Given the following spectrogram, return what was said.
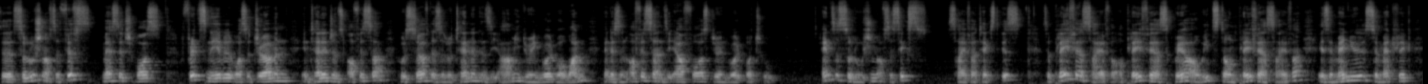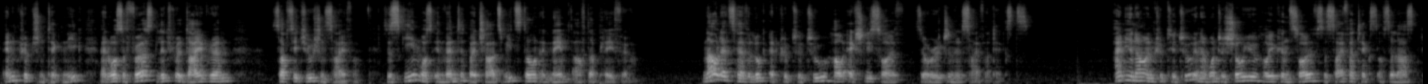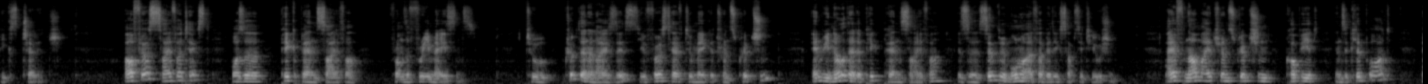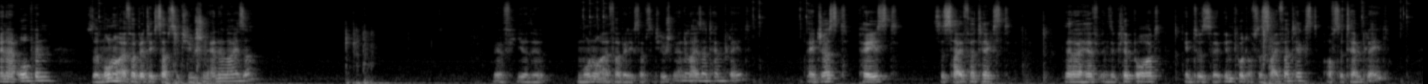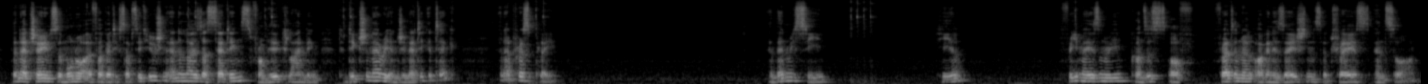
The solution of the fifth message was Fritz Nebel was a German intelligence officer who served as a lieutenant in the army during World War I and as an officer in the Air Force during World War II. And the solution of the sixth ciphertext is. The Playfair cipher or Playfair square or Wheatstone Playfair cipher is a manual symmetric encryption technique and was the first literal digram substitution cipher. The scheme was invented by Charles Wheatstone and named after Playfair. Now let's have a look at Cryptool2 how actually solve the original ciphertexts. I'm here now in Cryptool2 and I want to show you how you can solve the ciphertext of the last week's challenge. Our first ciphertext was a Pigpen cipher from the Freemasons. To cryptanalyze this, you first have to make a transcription, and we know that a Pigpen cipher is a simple monoalphabetic substitution. I have now my transcription copied in the clipboard and I open the monoalphabetic substitution analyzer. We have here the monoalphabetic substitution analyzer template. I just paste the ciphertext that I have in the clipboard into the input of the ciphertext of the template. Then I change the monoalphabetic substitution analyzer settings from hill climbing to dictionary and genetic attack and I press play. And then we see here Freemasonry consists of fraternal organizations, that trace, and so on.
